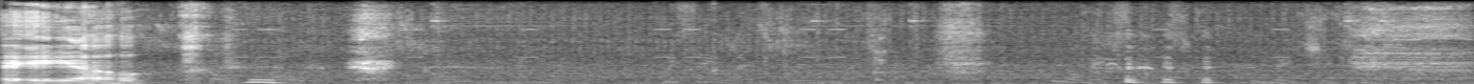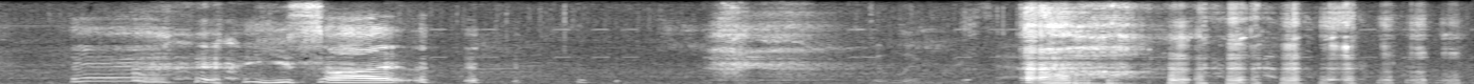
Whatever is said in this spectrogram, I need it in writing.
Hey yo. you saw it.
